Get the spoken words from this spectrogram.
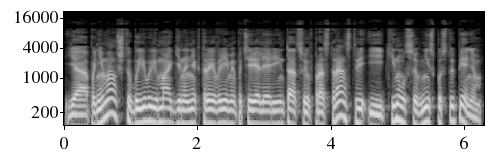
Я понимал, что боевые маги на некоторое время потеряли ориентацию в пространстве и кинулся вниз по ступеням.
